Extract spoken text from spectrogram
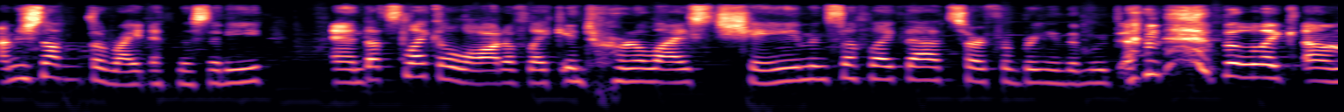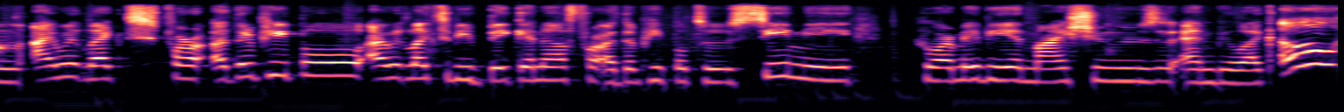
I'm just not the right ethnicity. And that's like a lot of like internalized shame and stuff like that. Sorry for bringing the mood down, but like um, I would like for other people, I would like to be big enough for other people to see me who are maybe in my shoes and be like, oh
